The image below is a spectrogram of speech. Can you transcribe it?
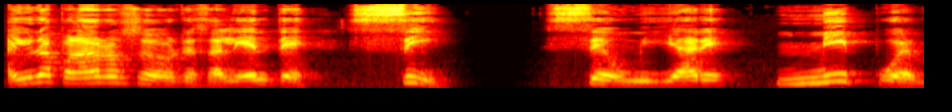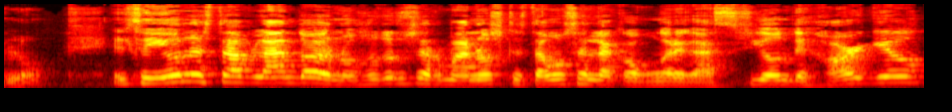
hay una palabra sobresaliente, sí. se humillare mi pueblo. El Señor no está hablando a nosotros hermanos que estamos en la congregación de Hargill,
